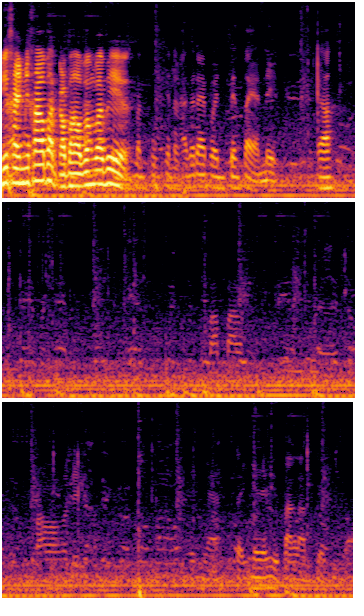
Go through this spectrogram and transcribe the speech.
มีใครมีข้าวผัดกะเพราบ้างป่ะพี่ มันคงชนะก็ได้เป็นเป็นแสนเลยนะปาปาเป็นไงแต่เงี้ยจะถือปางลามเกียรติหรอ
